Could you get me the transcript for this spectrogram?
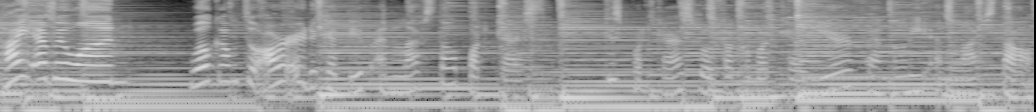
Hi everyone! Welcome to our educative and lifestyle podcast. This podcast will talk about career, family, and lifestyle.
